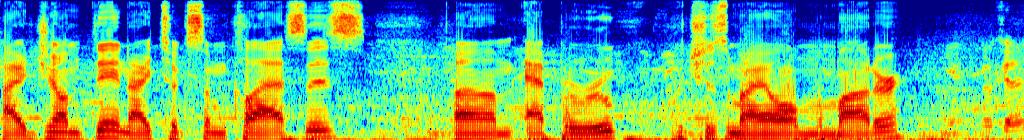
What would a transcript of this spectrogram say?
I jumped in. I took some classes um, at Baruch, which is my alma mater Okay.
